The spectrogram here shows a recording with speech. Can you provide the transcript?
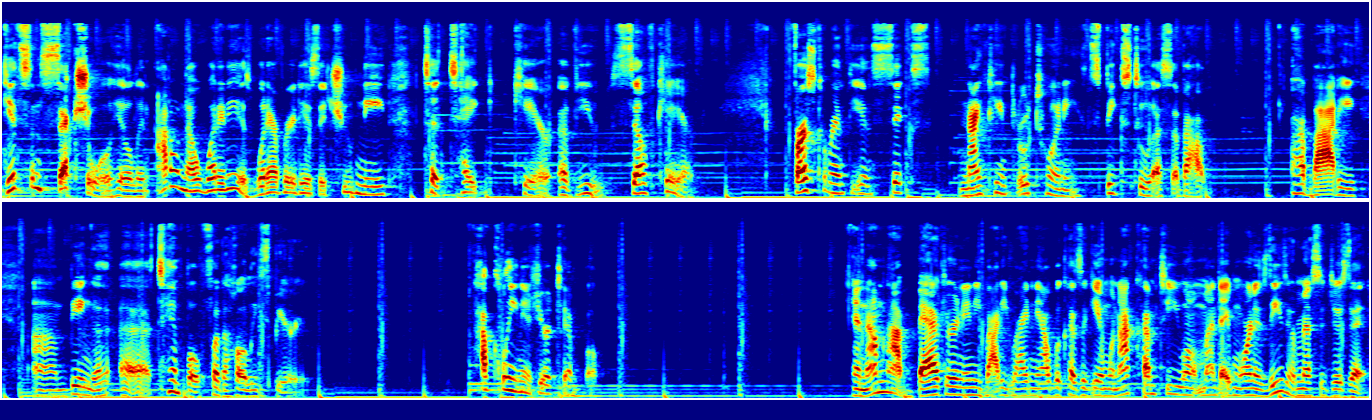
Get some sexual healing. I don't know what it is, whatever it is that you need to take care of you. Self care. 1 Corinthians 6 19 through 20 speaks to us about our body um, being a, a temple for the Holy Spirit. How clean is your temple? And I'm not badgering anybody right now because, again, when I come to you on Monday mornings, these are messages that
